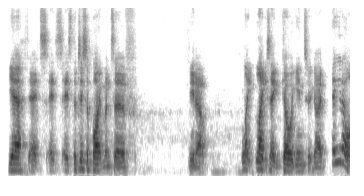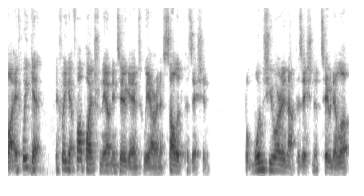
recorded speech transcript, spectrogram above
yeah it's it's it's the disappointment of you know like like you say going into it going hey, you know what if we get if we get four points from the opening two games we are in a solid position but once you are in that position of 2 0 up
